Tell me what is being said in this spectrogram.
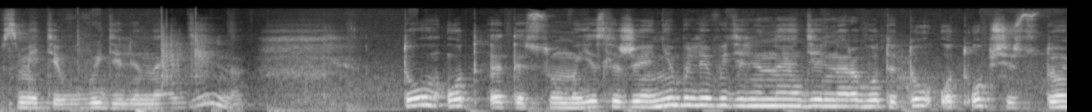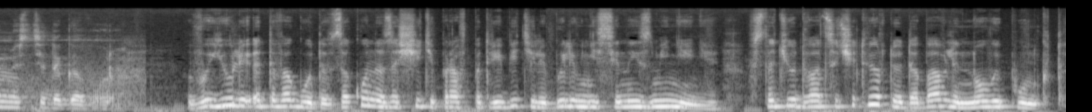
в смете выделены отдельно, то от этой суммы. Если же не были выделены отдельно работы, то от общей стоимости договора. В июле этого года в закон о защите прав потребителей были внесены изменения. В статью 24 добавлен новый пункт.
